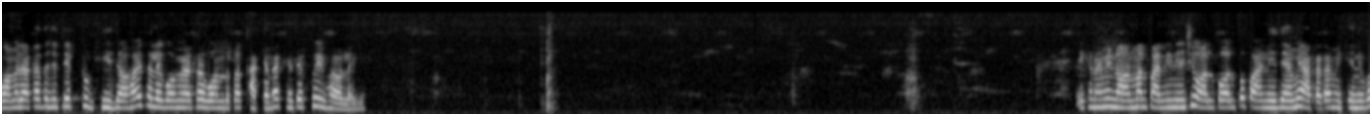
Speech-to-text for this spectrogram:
গমের আটাতে যদি একটু ঘি দেওয়া হয়, তাহলে গমের আটার গন্ধটা থাকে না, খেতে খুবই ভালো লাগে। এখানে আমি নর্মাল পানি নিয়েছি। অল্প অল্প পানি দিয়ে আমি আটাটা মেখে নিব।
